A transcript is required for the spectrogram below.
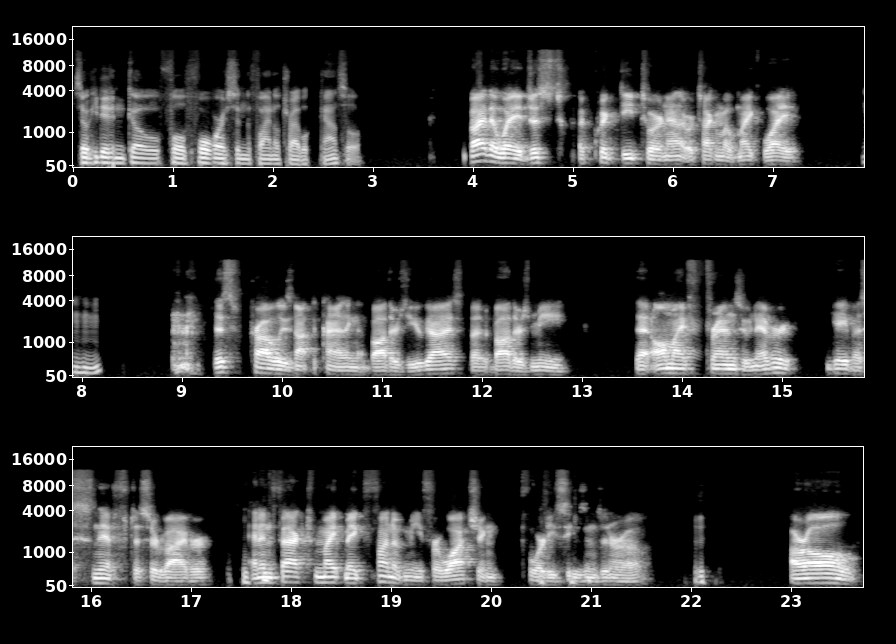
so he didn't go full force in the final tribal council By the way, just a quick detour now that we're talking about Mike White. mm-hmm. This probably is not the kind of thing that bothers you guys, but it bothers me that all my friends who never gave a sniff to Survivor, and in fact might make fun of me for watching 40 seasons in a row, are all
